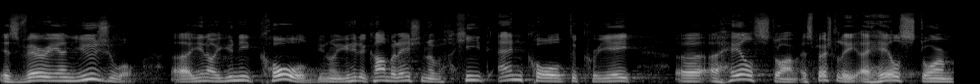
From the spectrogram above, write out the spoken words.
is very unusual. uh, you know, you need cold. You, know, you need a combination of heat and cold to create uh, a hailstorm, especially a hailstorm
